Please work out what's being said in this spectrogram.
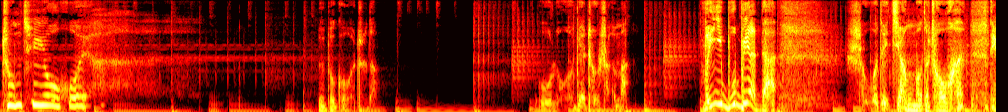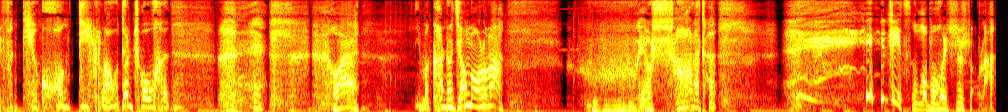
终极诱惑呀。不过我知道，无论我变成什么，唯一不变的是我对江某的仇恨，那份天荒地老的仇恨。喂，你们看着蒋某了吗？我要杀了他！这次我不会失手了，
